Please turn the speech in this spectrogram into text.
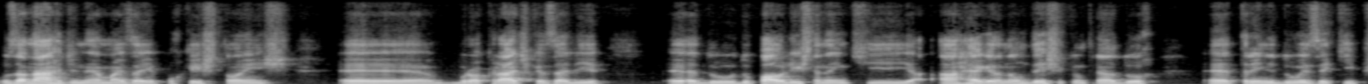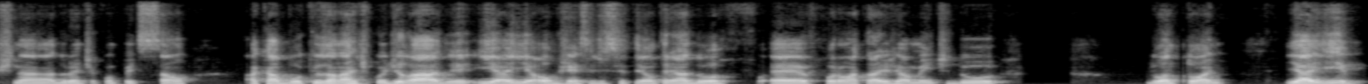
o Zanardi, né? Mas aí por questões é, burocráticas ali, é, do, do Paulista, né, em que a regra não deixa que um treinador é, treine duas equipes na, durante a competição, acabou que o Zanardi ficou de lado e, e aí a urgência de se ter um treinador é, foram atrás realmente do, do Antônio. E aí,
